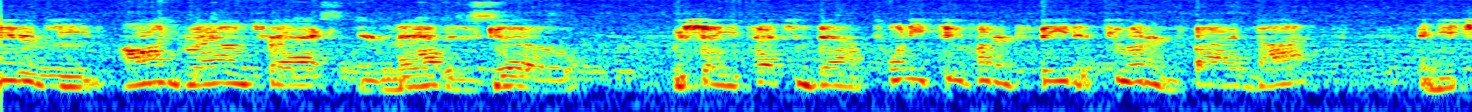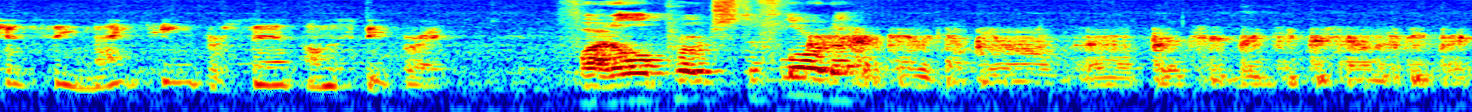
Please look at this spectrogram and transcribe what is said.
we show you on energy, on ground track, your nav is go. We show you touching down 2,200 feet at 205 knots, and you should see 19% on the speed brake. Final approach to Florida. Okay, we can be on uh, approach at 90% of speed brake.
